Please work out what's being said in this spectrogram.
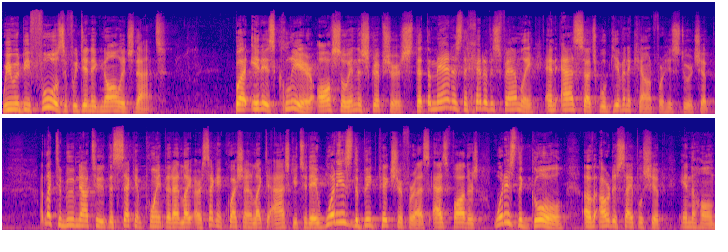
We would be fools if we didn't acknowledge that. But it is clear also in the scriptures that the man is the head of his family and as such will give an account for his stewardship. I'd like to move now to the second point that I'd like, or second question I'd like to ask you today. What is the big picture for us as fathers? What is the goal of our discipleship in the home?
